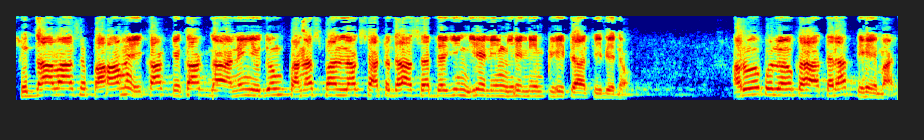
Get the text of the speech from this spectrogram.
සුද්ධාවාස පහම එකක් එකක් ගානේ යොදුන් 55 ලක්ෂ 8000 බැගින් ගෙලින් ගෙලින් පිහිටා තිබෙනවා. අරූප ලෝක හතරත් එහෙමයි.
